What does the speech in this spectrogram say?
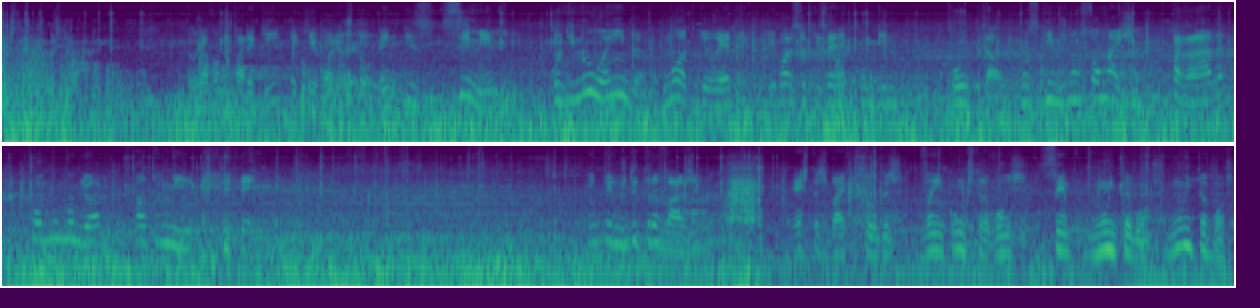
bastante, bastante bom. Eu já vou notar aqui, aqui agora eu estou em piso cimento, continuo ainda modo elétrico e agora se eu quiser é que combine com o pedal. Conseguimos não só mais parada, como uma melhor autonomia. em termos de travagem, estas bikes todas vêm com uns travões sempre muito bons, muito bons.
